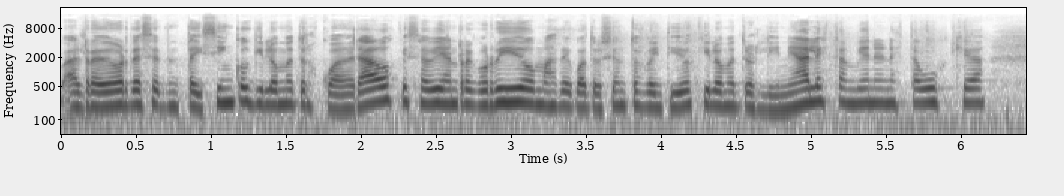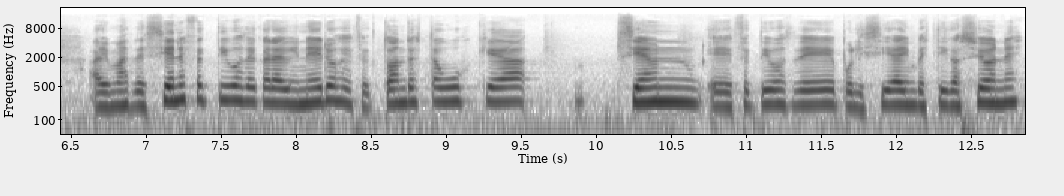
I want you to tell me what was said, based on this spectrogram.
alrededor de 75 kilómetros cuadrados que se habían recorrido, más de 422 kilómetros lineales también en esta búsqueda. Hay más de 100 efectivos de carabineros efectuando esta búsqueda 100 eh, efectivos de policía de investigaciones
